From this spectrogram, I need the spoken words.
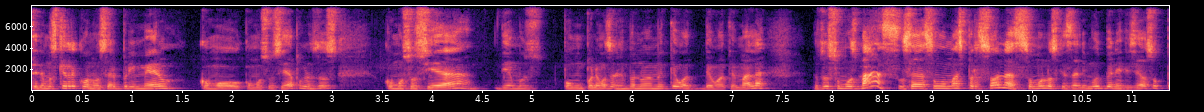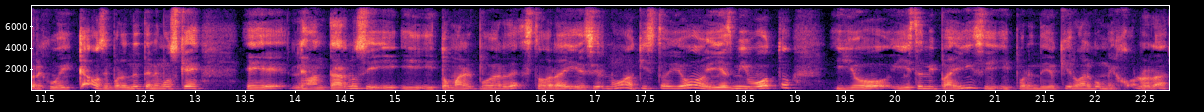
Tenemos que reconocer primero como, como sociedad, porque nosotros como sociedad, digamos, ponemos el ejemplo nuevamente de Guatemala, nosotros somos más, o sea, somos más personas, somos los que salimos beneficiados o perjudicados y por ende tenemos que eh, levantarnos y, y, tomar el poder de esto, ¿verdad? Y decir, no, aquí estoy yo y es mi voto y yo, y este es mi país y, por ende yo quiero algo mejor, ¿verdad?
